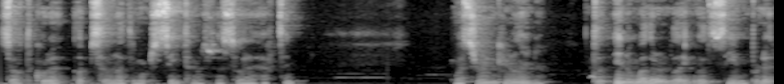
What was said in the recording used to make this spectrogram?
South Dakota up 7 nothing over St. Thomas, Minnesota halftime. Western Carolina in a weather delay with Samford at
